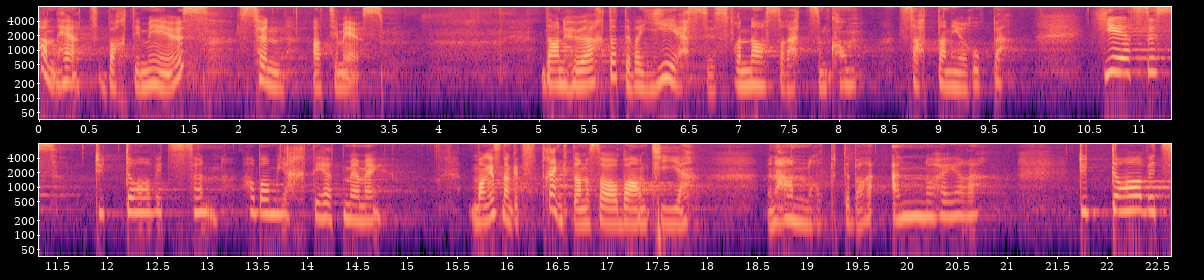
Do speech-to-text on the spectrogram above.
Han het Bartimeus, sønn av Timeus. Da han hørte at det var Jesus fra Nasaret som kom, satte han i å rope. Jesus, du Davids sønn, har barmhjertighet med meg. Mange snakket strengt da han sa og ba om tie, men han ropte bare enda høyere. Du Davids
